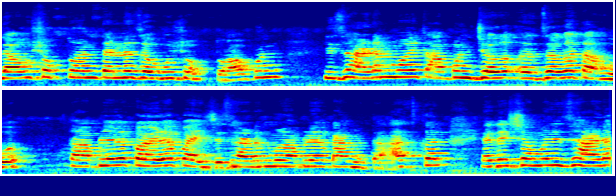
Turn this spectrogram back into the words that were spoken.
लावू शकतो आणि त्यांना जगू शकतो. आपण ही झाडांमुळेच आपण जग जगत आहोत. तर आपल्याला कळलं पाहिजे. झाडांमुळे आपल्याला काय मिळतं? आजकाल या देशामध्ये झाडं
